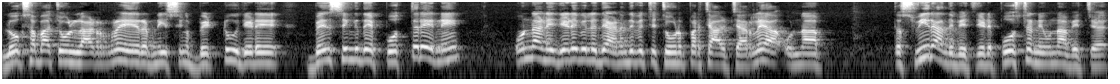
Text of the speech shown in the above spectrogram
ਲੋਕ ਸਭਾ ਚੋਣ ਲੜ ਰਹੇ ਰਵਨੀਤ ਸਿੰਘ ਬਿੱਟੂ, ਜਿਹੜੇ ਬਿੰਦ ਸਿੰਘ ਦੇ ਪੋਤਰੇ ਨੇ, ਉਹਨਾਂ ਨੇ ਜਿਹੜੇ ਵੀ ਲੁਧਿਆਣੇ ਦੇ ਵਿੱਚ ਚੋਣ ਪ੍ਰਚਾਰ ਚੱਲ ਰਿਹਾ, ਉਹਨਾਂ ਤਸਵੀਰਾਂ ਦੇ ਵਿੱਚ, ਜਿਹੜੇ ਪੋਸਟਰ ਨੇ ਉਹਨਾਂ ਵਿੱਚ,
